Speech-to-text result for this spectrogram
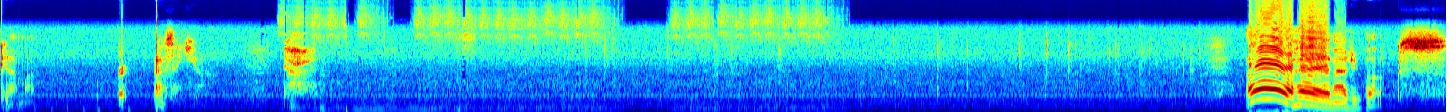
Come on. Right. Oh, thank you. God. Oh, hey, magic books.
